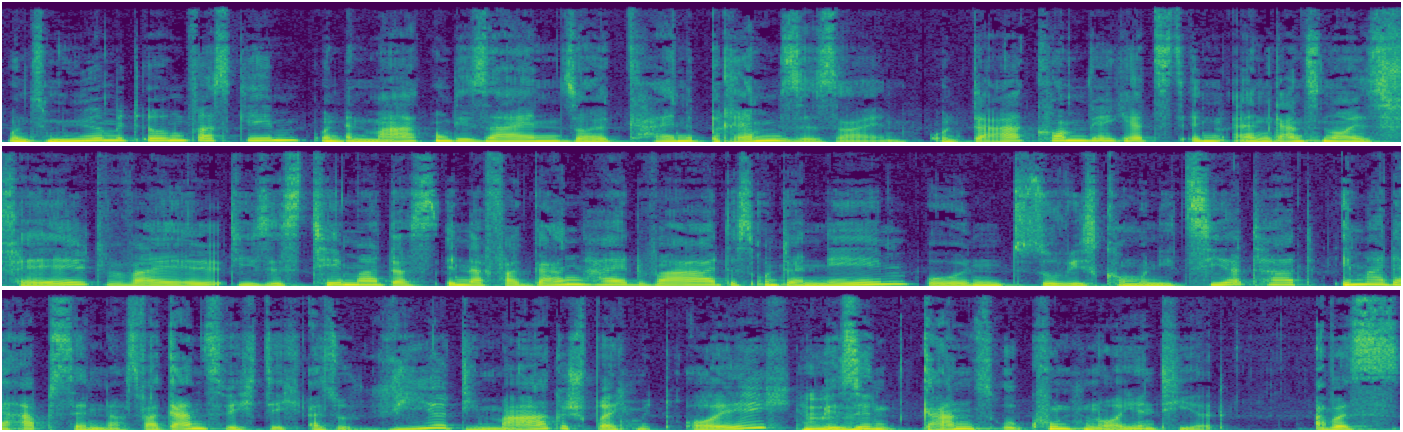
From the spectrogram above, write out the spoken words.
uns Mühe mit irgendwas geben und ein Markendesign soll keine Bremse sein. Und da kommen wir jetzt in ein ganz neues Feld, weil dieses Thema, das in der Vergangenheit war, das Unternehmen und so wie es kommuniziert hat, immer der Absender. Das war ganz wichtig. Also wir, die Marke, sprechen mit euch. Mhm. Wir sind ganz kundenorientiert aber es,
